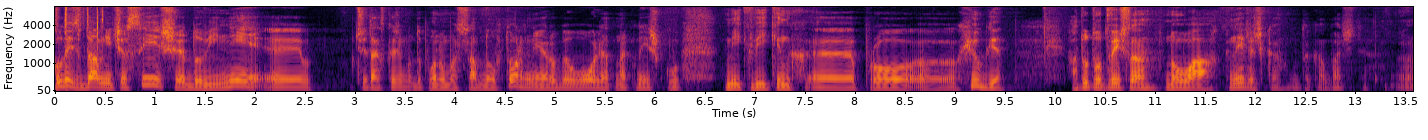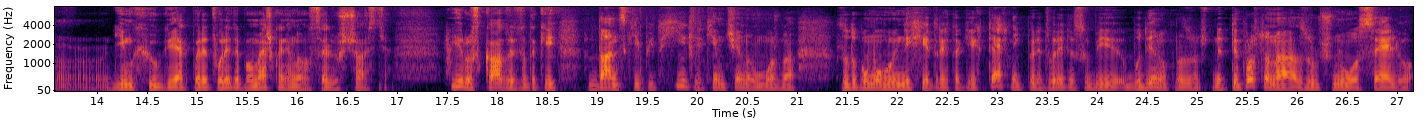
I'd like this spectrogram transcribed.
Колись в давні часи, ще до війни, е, чи так скажімо, до повномасштабного вторгнення, я робив огляд на книжку Мік Вікінг е, про е, Хюге. А тут от вийшла нова книжечка, отака, бачите, Дім Хюге, як перетворити помешкання на оселю щастя. І розказується такий данський підхід, яким чином можна за допомогою нехитрих таких технік перетворити собі будинок на зруч... не ти просто на зручну оселю,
